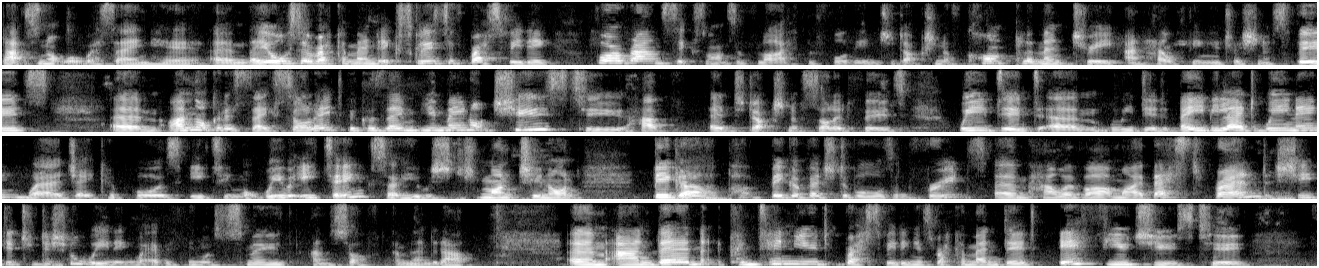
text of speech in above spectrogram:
That's not what we're saying here. Um, they also recommend exclusive breastfeeding for around six months of life before the introduction of complementary and healthy nutritionist foods. Um, I'm not going to say solid because they, you may not choose to have introduction of solid foods. We did um, we did baby led weaning where Jacob was eating what we were eating, so he was munching on bigger bigger vegetables and fruits. Um, however, my best friend she did traditional weaning where everything was smooth and soft and blended out. Um, and then continued breastfeeding is recommended if you choose to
